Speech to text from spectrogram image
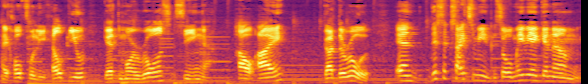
i hopefully help you get more roles seeing how i got the role, and this excites me. So maybe I can um,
